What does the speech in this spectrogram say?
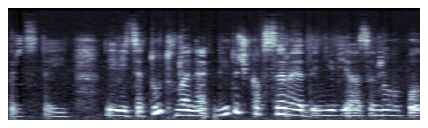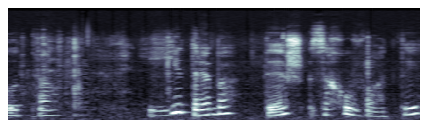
предстоїть. Дивіться, тут в мене ниточка всередині в'язаного полотна. Її треба теж заховати.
